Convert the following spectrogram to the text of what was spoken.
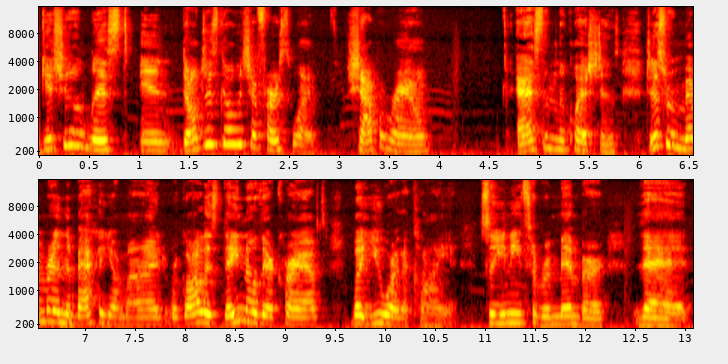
get you a list and don't just go with your first one. Shop around, ask them the questions. Just remember in the back of your mind, regardless, they know their craft, but you are the client. So you need to remember that,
